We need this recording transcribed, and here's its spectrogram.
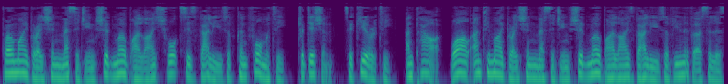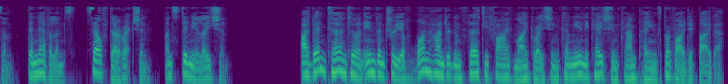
pro-migration messaging should mobilize Schwartz's values of conformity, tradition, security, and power, while anti-migration messaging should mobilize values of universalism, benevolence, self-direction, and stimulation. I then turn to an inventory of 135 migration communication campaigns provided by the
